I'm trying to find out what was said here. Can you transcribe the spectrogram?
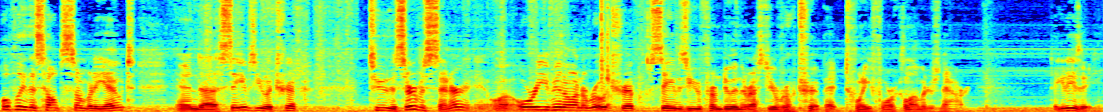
hopefully this helps somebody out and uh, saves you a trip to the service center or, even on a road trip, saves you from doing the rest of your road trip at 24 kilometers an hour. Take it easy.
